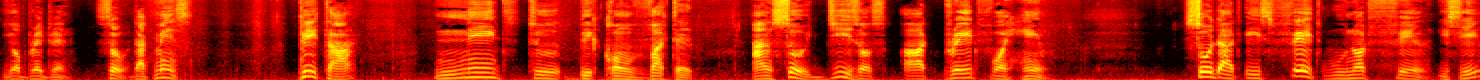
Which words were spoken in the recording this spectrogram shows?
your brethren. So that means Peter needs to be converted. And so Jesus had prayed for him so that his faith will not fail. You see,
